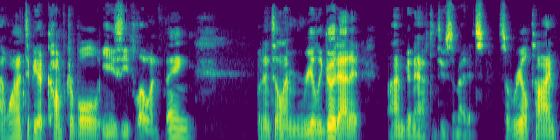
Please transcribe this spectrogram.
I want it to be a comfortable, easy flowing thing. But until I'm really good at it, I'm going to have to do some edits. So, real time,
